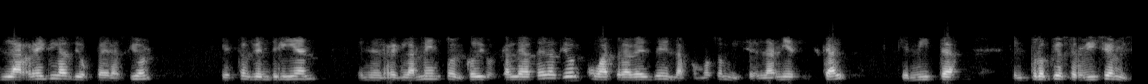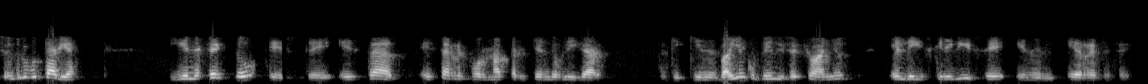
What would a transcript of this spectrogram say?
las reglas de operación. Estas vendrían en el reglamento del Código Fiscal de la Federación o a través de la famosa miscelánea fiscal que emita el propio Servicio de Administración Tributaria. Y en efecto, este, esta, esta reforma pretende obligar a que quienes vayan cumpliendo 18 años, el de inscribirse en el RFC.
